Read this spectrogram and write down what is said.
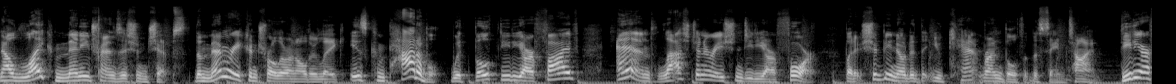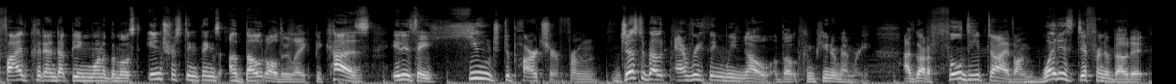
Now, like many transition chips, the memory controller on Alder Lake is compatible with both DDR5 and last generation DDR4, but it should be noted that you can't run both at the same time. DDR5 could end up being one of the most interesting things about Alder Lake because it is a huge departure from just about everything we know about computer memory. I've got a full deep dive on what is different about it.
